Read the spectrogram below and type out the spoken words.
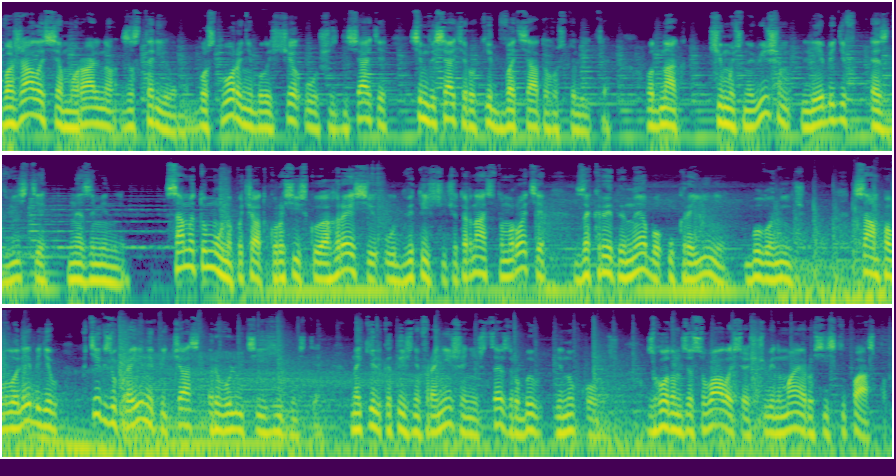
вважалися морально застарілими, бо створені були ще у 60-70-ті роки ХХ століття. Однак чимось новішим Лебедів С-200 не замінив. Саме тому на початку російської агресії у 2014 році закрити небо Україні було нічим. Сам Павло Лєбідєв втік з України під час революції гідності на кілька тижнів раніше ніж це зробив Янукович. Згодом з'ясувалося, що він має російський паспорт.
